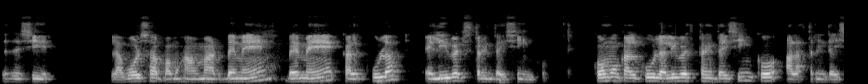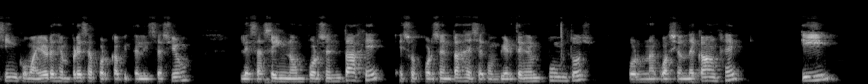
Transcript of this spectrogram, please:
es decir, la bolsa, vamos a llamar BME, BME calcula el IBEX 35. ¿Cómo calcula el IBEX 35? A las 35 mayores empresas por capitalización les asigna un porcentaje, esos porcentajes se convierten en puntos por una ecuación de canje y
